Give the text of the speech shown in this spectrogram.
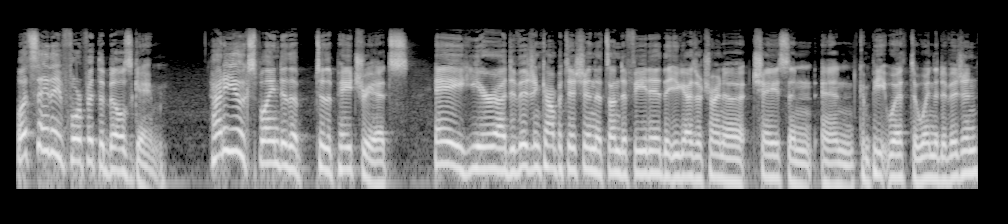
Let's say they forfeit the Bills game. How do you explain to the to the Patriots, hey, you're a division competition that's undefeated that you guys are trying to chase and, and compete with to win the division?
